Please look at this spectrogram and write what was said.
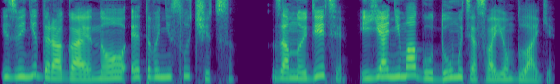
Извини, дорогая, но этого не случится. За мной дети, и я не могу думать о своем благе.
